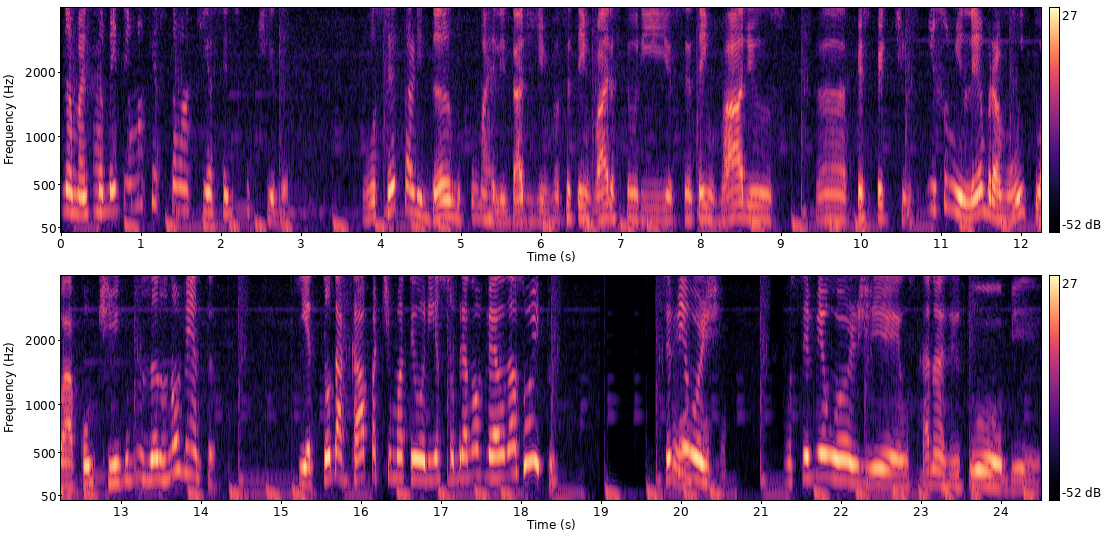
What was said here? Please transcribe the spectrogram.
Não, mas também tem uma questão aqui a ser discutida. Você tá lidando com uma realidade de você tem várias teorias, você tem vários ah, perspectivas. Isso me lembra muito a Contigo dos anos 90. Que é toda a capa tinha uma teoria sobre a novela das oito. Você Sim, vê sim, hoje, sim. você vê hoje os canais do YouTube,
